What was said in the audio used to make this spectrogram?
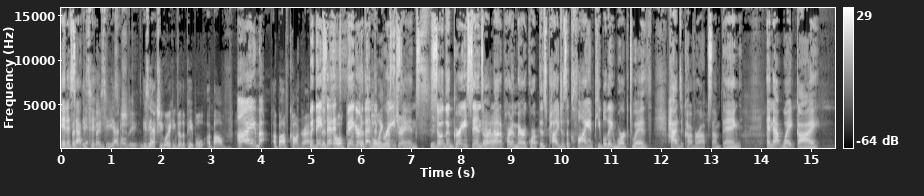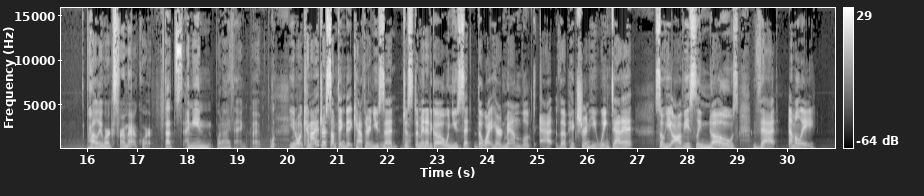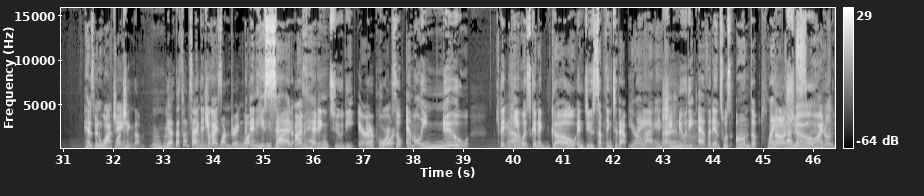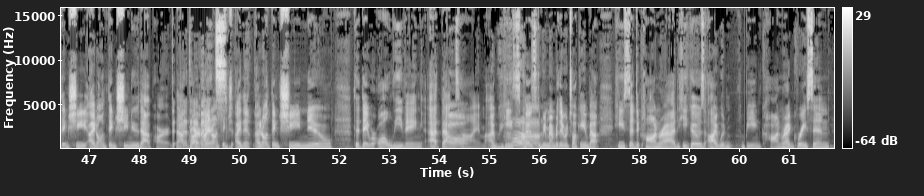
In a But second. is he, is he actually holding- is he actually working for the people above I'm above Conrad? But they said it's all- bigger than the Graysons. strings. so the Graysons are not a part of AmeriCorp. There's probably just a client, people they worked with, had to cover up something. And that white guy probably works for AmeriCorp. That's, I mean, what I think. But You know what? Can I address something that Catherine you said mm, just a minute ago when you said the white haired man looked at the picture and he winked at it? So he obviously knows that Emily has been watching. watching them. Mm-hmm. Yeah, that's what I'm saying. But then I'm you guys wondering what. But then he said, motive "I'm heading to the airport." Airport. So Emily knew that he was going to go and do something to that You're plane, right. and she knew the mm. evidence was on the plane. No, she- No, I don't think she. I don't think she knew that part. that the- the part, I don't evidence? think. I think. I don't think she knew that they were all leaving at that Oh. time. I, he's because remember they were talking about. He said to Conrad, he goes, "I would being Conrad Grayson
